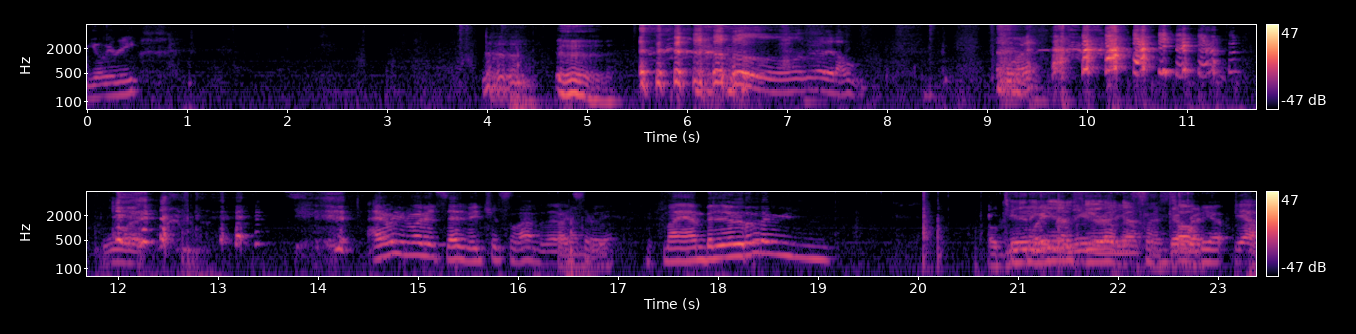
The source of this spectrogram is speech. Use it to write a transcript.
dealery. What? What? I don't even know what it said. Matrix laugh, and then I started. Miambly. Okay. Wait, no, no, you're you're ready ready. Get Oh, ready up. Yeah,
